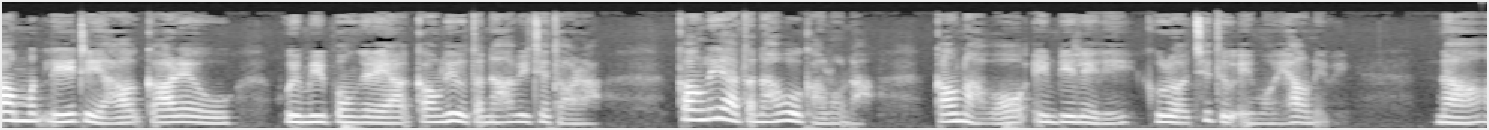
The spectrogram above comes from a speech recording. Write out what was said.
ကောင်လေးတယောက်ကားတဲ့ကိုဝင်ပြီးပုံကြရကောင်လေးကိုတနာပြီးချစ်သွားတာကောင်လေးကတနာဖို့ကောင်းလို့လားကောင်းတာပေါ့အိမ်ပြေးလေးလေးခုတော့ချစ်သူအိမ်ပေါ်ရောက်နေပြီနောက်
